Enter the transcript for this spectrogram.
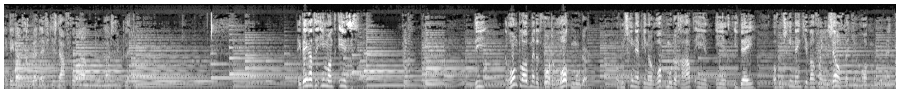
Ik denk dat het gebed eventjes daar vooraan moet, want daar is geen plek. Ik denk dat er iemand is die rondloopt met het woord rotmoeder. Of misschien heb je een rotmoeder gehad in je, in je idee. Of misschien denk je wel van jezelf dat je een rotmoeder bent.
